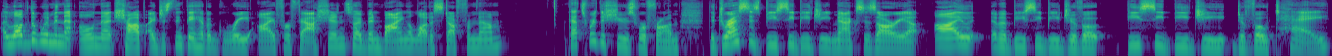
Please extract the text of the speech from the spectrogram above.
I love the women that own that shop. I just think they have a great eye for fashion. So i've been buying a lot of stuff from them. That's where the shoes were from. The dress is bcbg max Azria. i am a bcbg, bcb bcbg devotee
